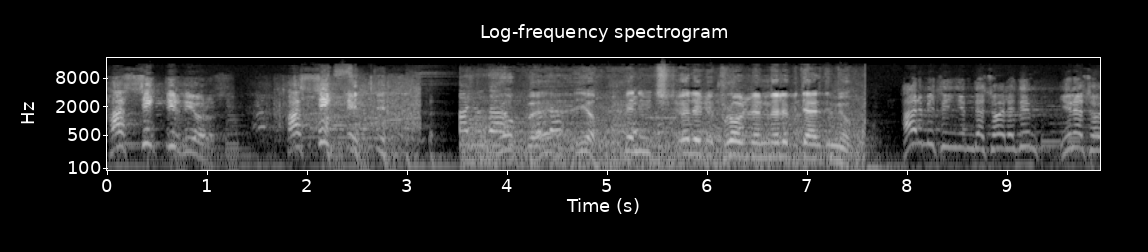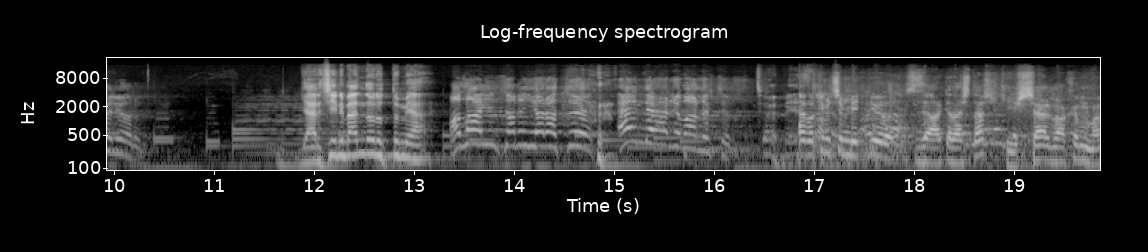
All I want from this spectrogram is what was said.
Hassiktir diyoruz. Hassiktir. Yok be yok. Benim hiç öyle bir problemim öyle bir derdim yok. Her mitingimde söyledim, yine söylüyorum. Gerçeğini ben de unuttum ya. Allah insanın yarattığı en değerli varlıktır. Bakım için bekliyor size arkadaşlar. Kişisel bakım mı?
